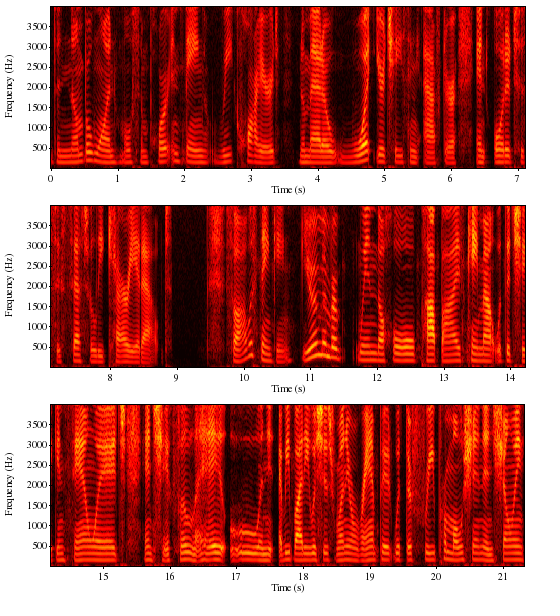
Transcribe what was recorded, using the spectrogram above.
the number one most important thing required no matter what you're chasing after in order to successfully carry it out. So I was thinking, you remember when the whole Popeyes came out with the chicken sandwich and Chick fil A, ooh, and everybody was just running rampant with the free promotion and showing,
